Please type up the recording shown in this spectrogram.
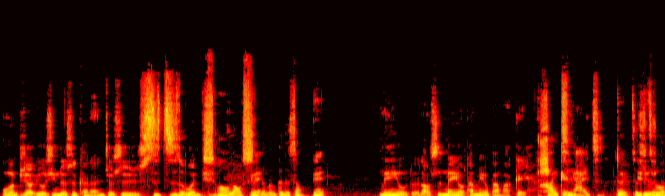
我们比较忧心的是，可能就是师资的问题，哦，老师能不能跟得上因为没有的老师没有，他没有办法给孩子给？孩子。对，这也就是说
